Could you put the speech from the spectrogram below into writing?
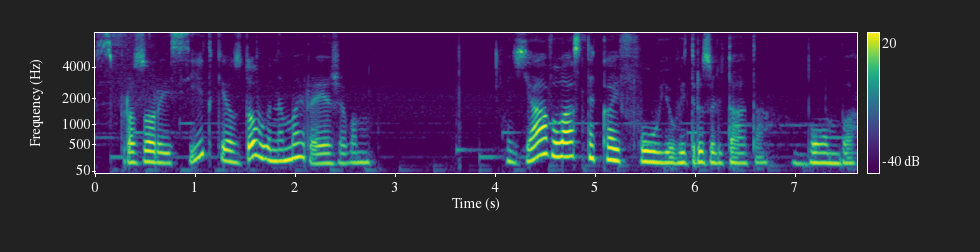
з прозорої сітки, оздобленим мережевим. Я, власне, кайфую від результата. Бомба.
